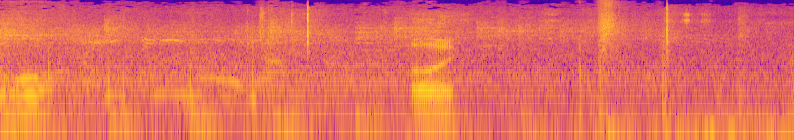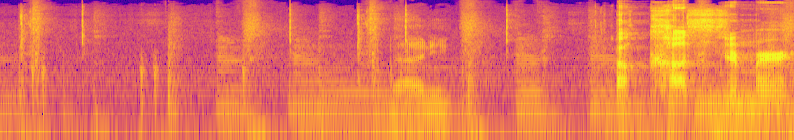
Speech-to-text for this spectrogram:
Oh. Oi. Nani? A customer?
